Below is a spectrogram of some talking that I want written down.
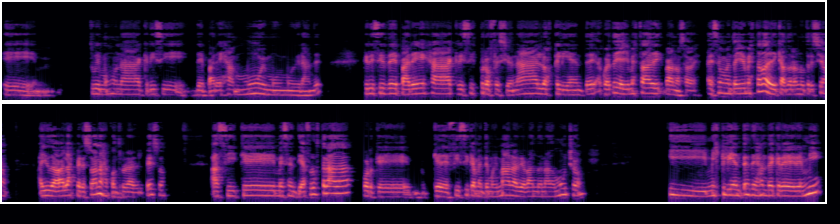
Eh, tuvimos una crisis de pareja muy, muy, muy grande crisis de pareja, crisis profesional, los clientes. Acuérdate, ya yo me estaba, bueno, sabes, a ese momento yo me estaba dedicando a la nutrición. Ayudaba a las personas a controlar el peso. Así que me sentía frustrada porque quedé físicamente muy mal, había abandonado mucho. Y mis clientes dejan de creer en mí,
